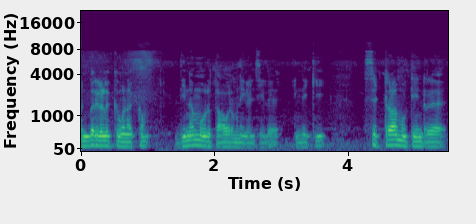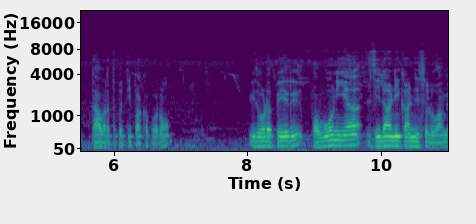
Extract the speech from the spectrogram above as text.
நண்பர்களுக்கு வணக்கம். தினம் ஒரு தாவரம் நிகழ்ச்சியில் இன்னைக்கு சிட்ராமுட்டின்ற தாவரத்தை பற்றி பார்க்க போகிறோம் இதோட பேர் பவோனியா ஜிலானிகான்னு சொல்லுவாங்க.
